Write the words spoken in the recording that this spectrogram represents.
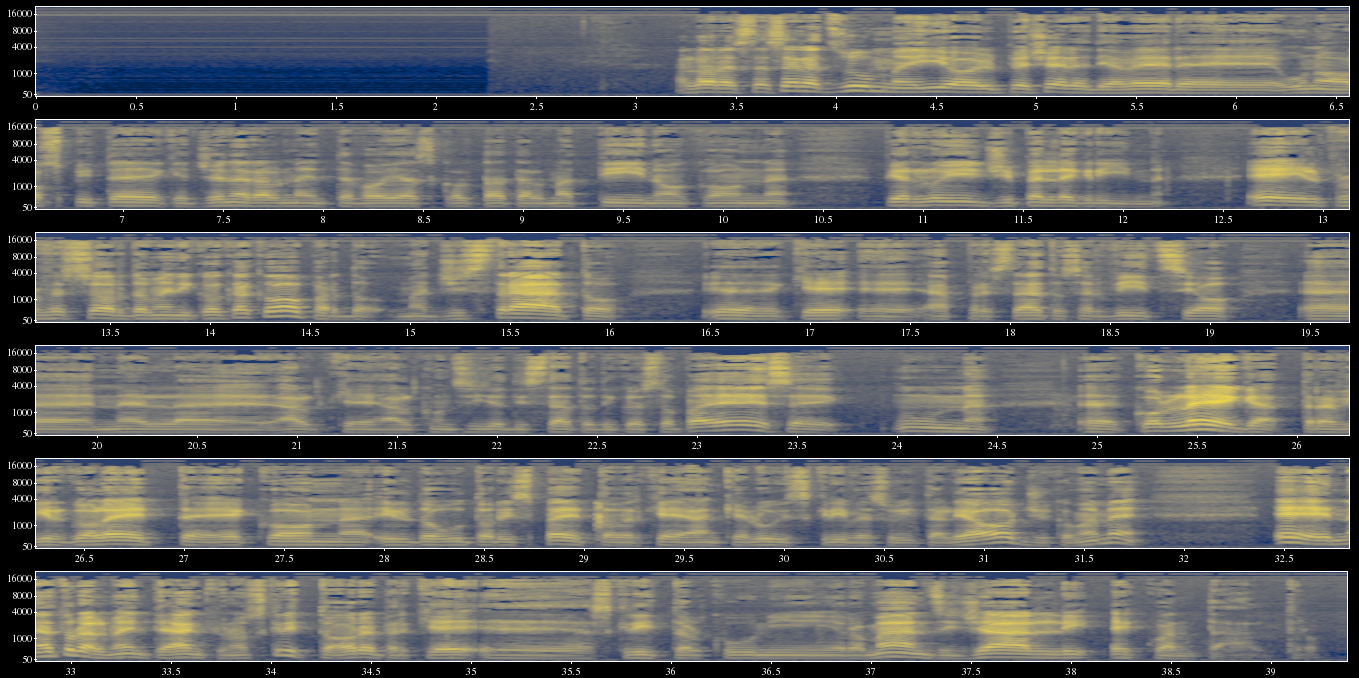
Allora, stasera Zoom io ho il piacere di avere un ospite che generalmente voi ascoltate al mattino con Pierluigi Pellegrin. È il professor Domenico Cacopardo, magistrato eh, che eh, ha prestato servizio eh, nel, anche al Consiglio di Stato di questo paese, un eh, collega, tra virgolette, e con il dovuto rispetto perché anche lui scrive su Italia Oggi come me e naturalmente anche uno scrittore perché eh, ha scritto alcuni romanzi gialli e quant'altro.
